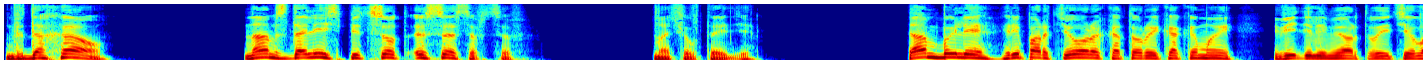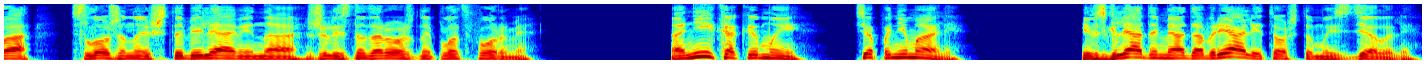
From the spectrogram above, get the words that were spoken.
В Дахау нам сдались пятьсот эсэсовцев, — начал Тедди. Там были репортеры, которые, как и мы, видели мертвые тела, сложенные штабелями на железнодорожной платформе. Они, как и мы, все понимали и взглядами одобряли то, что мы сделали.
